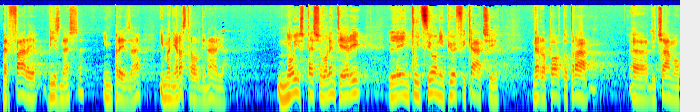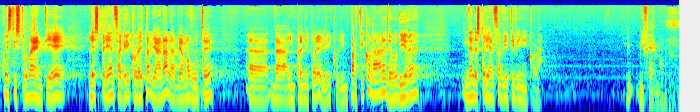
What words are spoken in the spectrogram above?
per fare business, impresa, in maniera straordinaria. Noi spesso e volentieri le intuizioni più efficaci nel rapporto tra eh, diciamo, questi strumenti e l'esperienza agricola italiana le abbiamo avute eh, da imprenditori agricoli, in particolare devo dire nell'esperienza vitivinicola. Mi fermo.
